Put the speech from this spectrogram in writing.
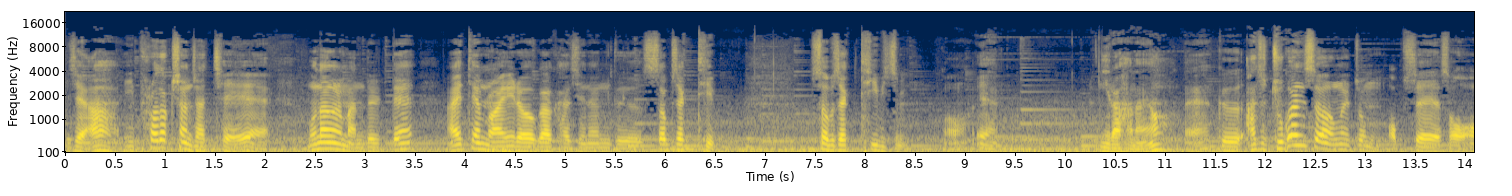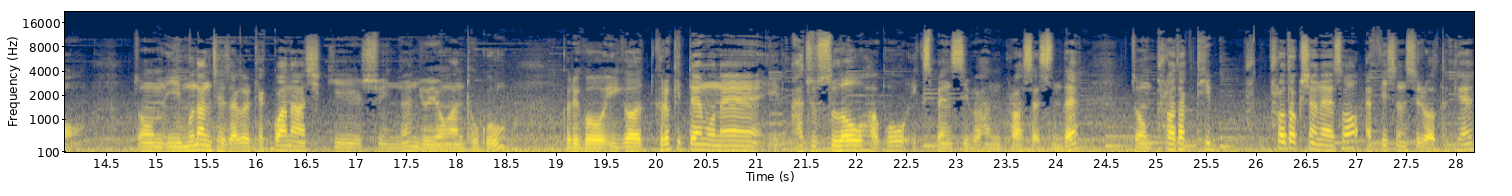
이제 아 이 production 자체에 문항을 만들 때 item writer가 가지는 그 subjective subjectivism 어, 예. 이라 하나요? 네, 그 아주 주관성을 좀 없애서 좀 이 문항 제작을 객관화 시킬 수 있는 유용한 도구. 그리고 이거 그렇기 때문에 아주 slow하고 expensive한 process인데 좀 productive production에서 efficiency를 어떻게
